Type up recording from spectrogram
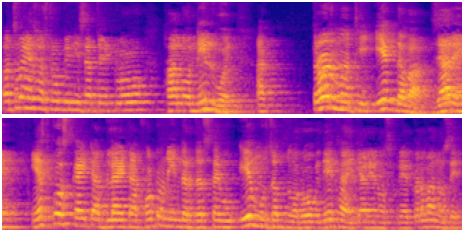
અથવા એઝોસ્ટ્રોબિનની સાથે ક્લોથાલોનિલ હોય, આ ત્રણમાંથી એક દવા જ્યારે એસ્કોસ્કાઇટા બ્લાઇટ ફોટોની અંદર દર્શાવ્યું એ મુજબનો રોગ દેખાય ત્યારે એનો સ્પ્રે કરવાનો છે.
